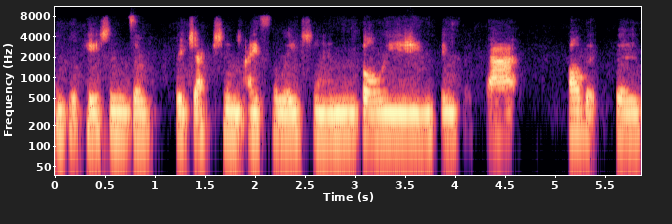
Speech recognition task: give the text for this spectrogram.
implications of rejection, isolation, bullying, things like that. All the, the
